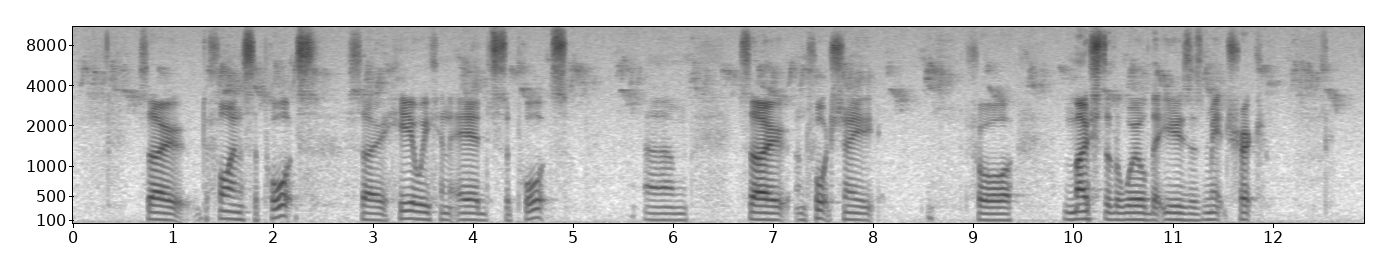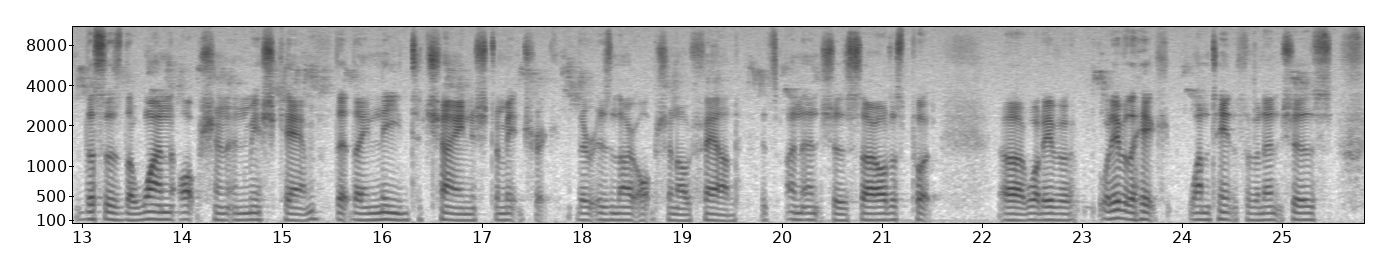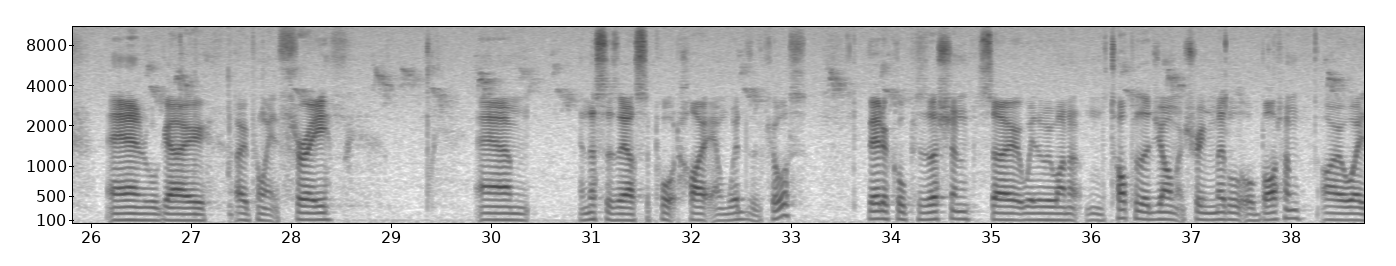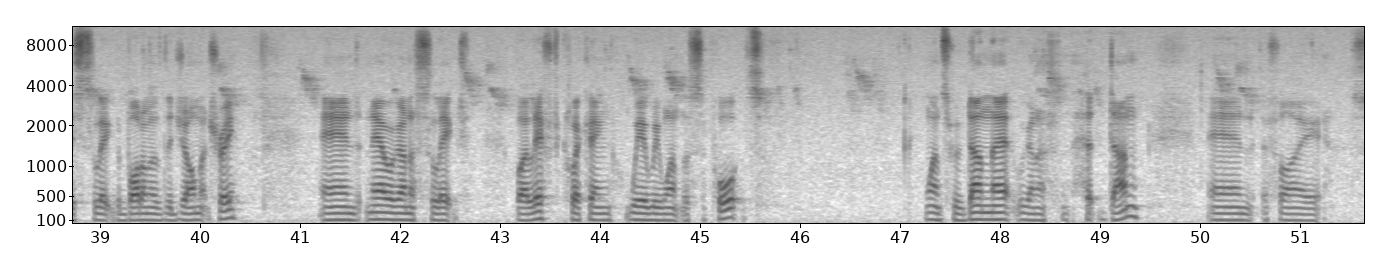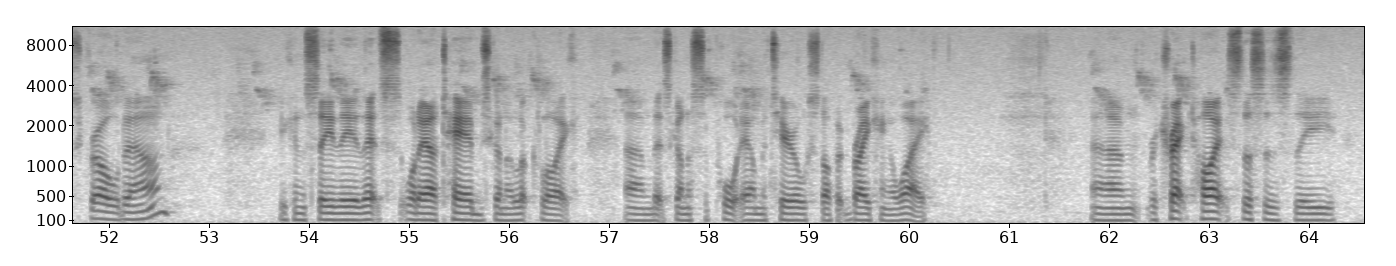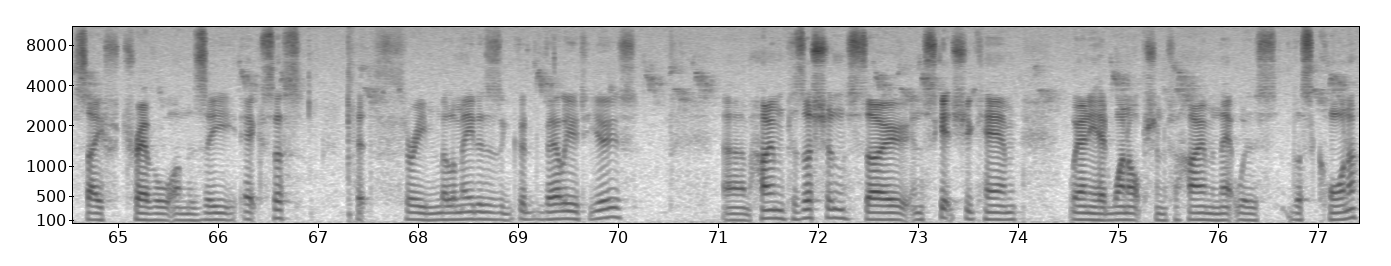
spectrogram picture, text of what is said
So define supports so here we can add supports. Um, so unfortunately for most of the world that uses metric, this is the one option in Meshcam that they need to change to metric. There is no option I've found. It's in inches, so I'll just put uh, whatever whatever the heck one tenth of an inch is, and we'll go 0.3. Um, and this is our support height and width of course vertical position, so whether we want it on the top of the geometry, middle or bottom, I always select the bottom of the geometry. And now we're going to select by left clicking where we want the supports. Once we've done that, we're going to hit done. And if I scroll down, you can see there that's what our tab's going to look like. Um, that's going to support our material, stop it breaking away. Um, retract heights, this is the safe travel on the Z axis. Hit 3 millimeters is a good value to use. Um, home position, so in SketchUCam we only had one option for home and that was this corner.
